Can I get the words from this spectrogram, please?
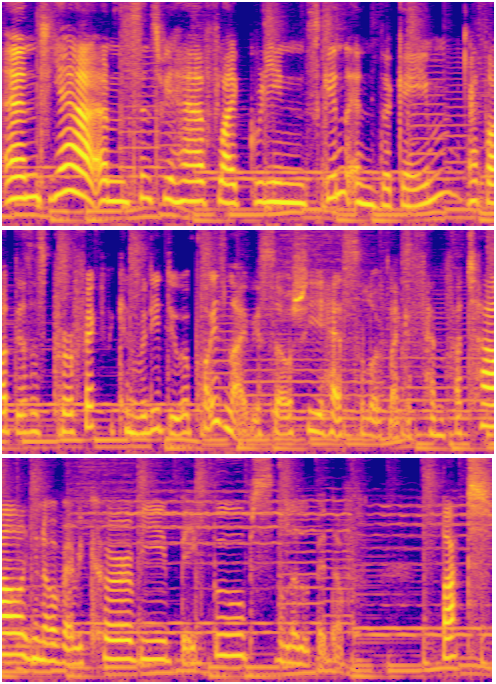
And yeah, um, since we have like green skin in the game, I thought this is perfect. We can really do a poison ivy. So she has to look like a femme fatale, you know, very curvy, big boobs, a little bit of butt,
